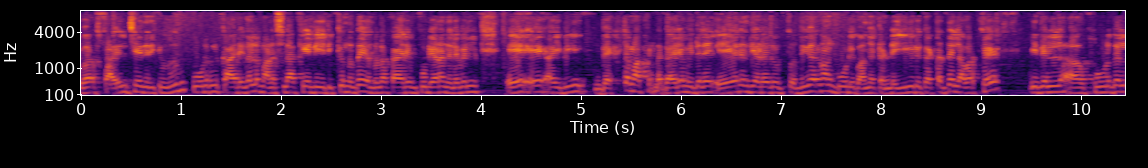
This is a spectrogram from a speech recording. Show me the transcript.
ഇവർ ഫയൽ ചെയ്തിരിക്കുന്നത്. കൂടുതൽ കാര്യങ്ങൾ മനസ്സിലാക്കേണ്ടിയിരിക്കുന്നത് എന്നുള്ള കാര്യം കൂടിയാണ് നിലവിൽ എ എ ഐ ബി വ്യക്തമാക്കേണ്ട കാര്യം. ഇതിന് എയർ ഇന്ത്യയുടെ ഒരു പ്രതികരണം കൂടി വന്നിട്ടുണ്ട്. ഈ ഒരു ഘട്ടത്തിൽ അവർക്ക് ഇതിൽ കൂടുതൽ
